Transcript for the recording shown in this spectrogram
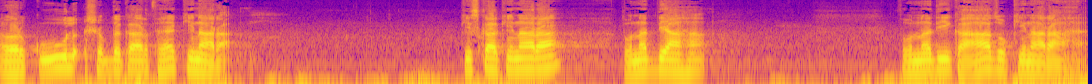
और कूल शब्द का अर्थ है किनारा। किसका किनारा? तो नद्या तो नदी का जो किनारा है।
